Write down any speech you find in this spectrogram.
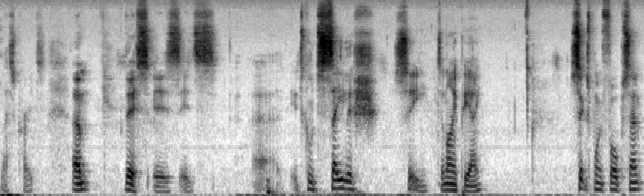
less crates. Um, this is it's uh, it's called Salish Sea. It's an IPA. Six point four percent.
